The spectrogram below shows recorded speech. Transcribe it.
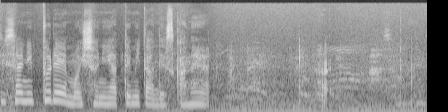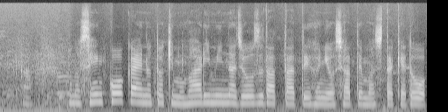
実際にプレーも一緒にやってみたんですかね？はいこの選考会の時も周りみんな上手だったっていうふうにおっしゃってましたけど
